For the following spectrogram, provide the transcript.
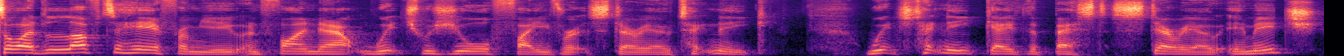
So I'd love to hear from you and find out which was your favourite stereo technique. Which technique gave the best stereo image?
